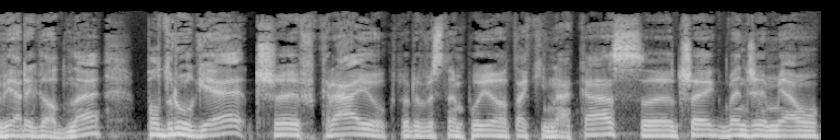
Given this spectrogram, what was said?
wiarygodne. Po drugie, czy w kraju, który występuje o taki nakaz, człowiek będzie miał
